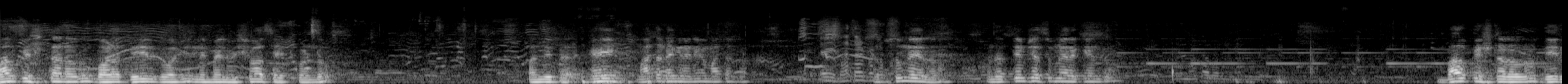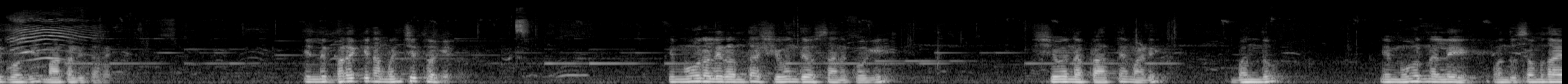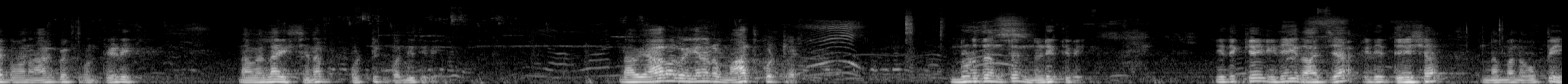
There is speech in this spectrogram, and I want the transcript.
ಬಾಲಕೃಷ್ಣನವರು ಬಹಳ ದೀರ್ಘವಾಗಿ ನಿಮ್ಮ ಮೇಲೆ ವಿಶ್ವಾಸ ಇಟ್ಕೊಂಡು ಬಂದಿದ್ದಾರೆ. ಏಯ್, ಮಾತಾಡಂಗಿಲ್ಲ, ನೀವೇ ಮಾತಾಡ ಸುಮ್ಮನೆ ಇಲ್ಲ ಒಂದು ಹತ್ತು ನಿಮಿಷ ಸುಮ್ಮನೆ ಇರಕ್ಕೆ ಅಂತ ಬಾಲಕೃಷ್ಣರವರು ದೀರ್ಘವಾಗಿ ಮಾತಾಡಿದ್ದಾರೆ. ಇಲ್ಲಿ ಬರಕ್ಕಿನ ಮುಂಚಿತವಾಗಿ ನಿಮ್ಮ ಊರಲ್ಲಿರುವಂತ ಶಿವನ್ ದೇವಸ್ಥಾನಕ್ಕೆ ಹೋಗಿ ಶಿವನ ಪ್ರಾರ್ಥನೆ ಮಾಡಿ ಬಂದು ನಿಮ್ಮ ಊರಿನಲ್ಲಿ ಒಂದು ಸಮುದಾಯ ಭವನ ಆಗಬೇಕು ಅಂತೇಳಿ ನಾವೆಲ್ಲ ಇಷ್ಟು ಜನ ಒಟ್ಟಿಗೆ ಬಂದಿದ್ದೀವಿ. ನಾವು ಯಾರು ಏನಾದ್ರು ಮಾತು ಕೊಟ್ರೆ ನುಡಿದಂತೆ ನಡೀತೀವಿ. ಇದಕ್ಕೆ ಇಡೀ ರಾಜ್ಯ, ಇಡೀ ದೇಶ ನಮ್ಮನ್ನು ಒಪ್ಪಿ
